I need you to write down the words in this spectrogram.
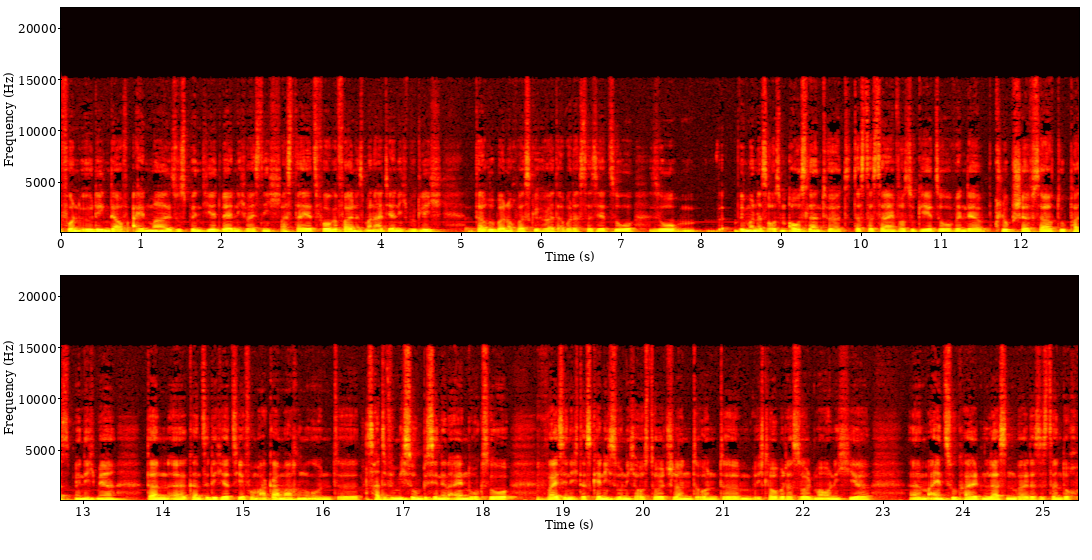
von Oerding da auf einmal suspendiert werden. Ich weiß nicht, was da jetzt vorgefallen ist. Man hat ja nicht wirklich darüber noch was gehört, aber dass das jetzt so, so, wenn man das aus dem Ausland hört, dass das dann einfach so geht, so wenn der Clubchef sagt, du passt mir nicht mehr, dann äh, kannst du dich jetzt hier vom Acker machen und äh, das hatte für mich so ein bisschen den Eindruck, so, weiß ich nicht, das kenne ich so nicht aus Deutschland und äh, ich glaube, das sollte man auch nicht hier Einzug halten lassen, weil das ist dann doch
